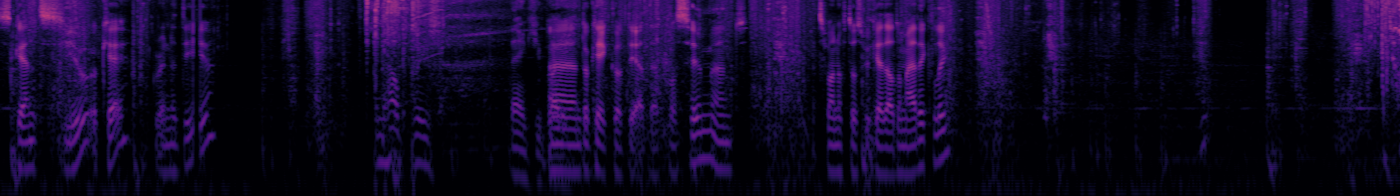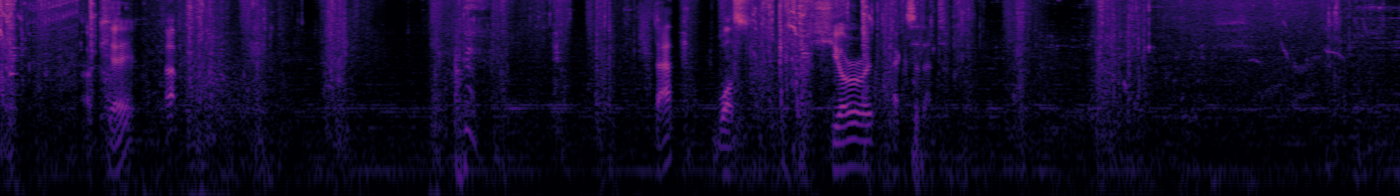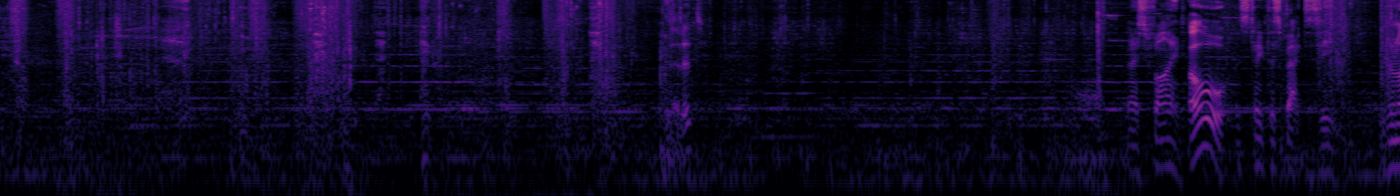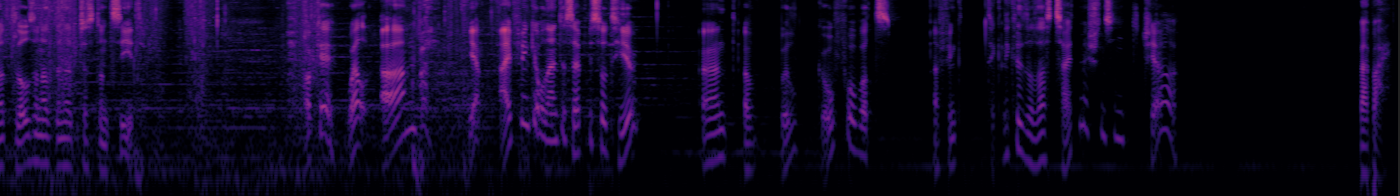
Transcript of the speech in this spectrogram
Scanned you. Okay, grenadier. Some help, please. Thank you, buddy. And okay, good. Yeah, that was him, and that's one of those we get automatically. Okay. Up. That was pure accident. Oh, Let's take this back to Z. if you're not close enough, then I just don't see it. Okay, well, um, yeah, I think I will end this episode here, and I will go for what's, I think, technically the last side missions, and yeah. Bye bye.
